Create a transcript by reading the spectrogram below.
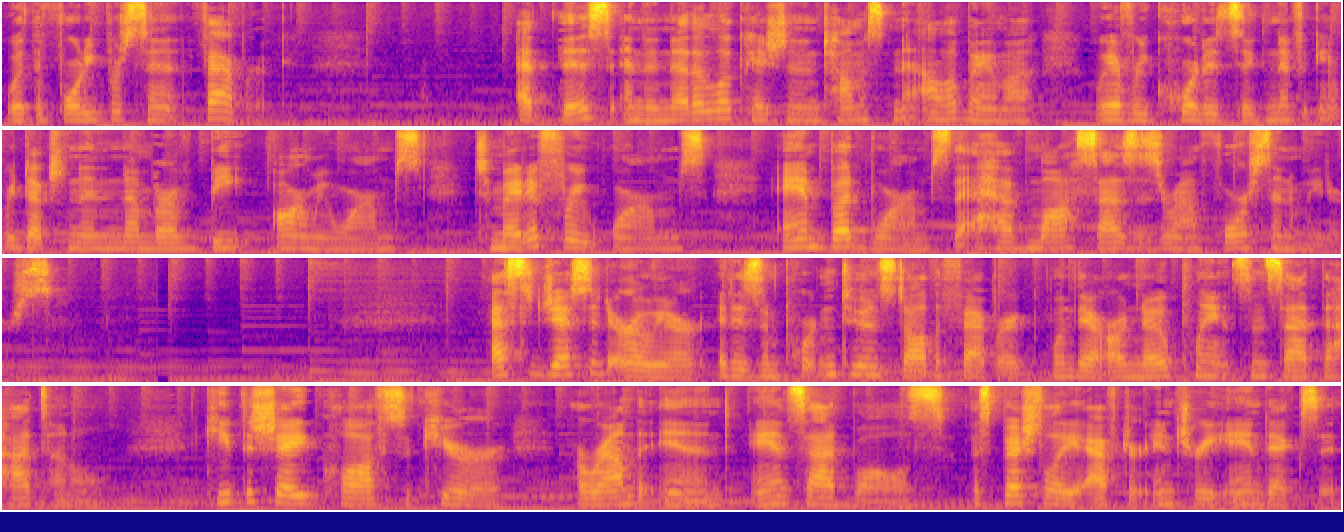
with the 40% fabric. At this and another location in Thomaston, Alabama, we have recorded significant reduction in the number of beet armyworms, tomato fruit worms, and budworms that have moth sizes around 4 centimeters. As suggested earlier, it is important to install the fabric when there are no plants inside the high tunnel. Keep the shade cloth secure around the end and side walls, especially after entry and exit.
